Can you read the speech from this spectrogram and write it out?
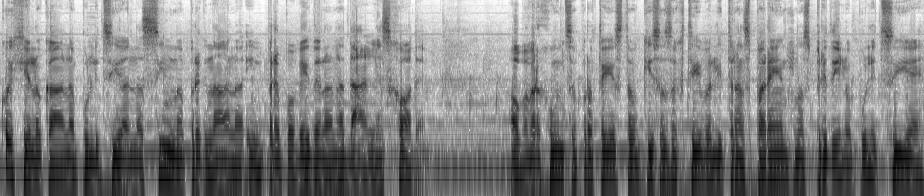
ko jih je lokalna policija nasilno pregnala in prepovedala nadaljne shode. Ob vrhuncu protestov, ki so zahtevali transparentnost pri delu policije,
